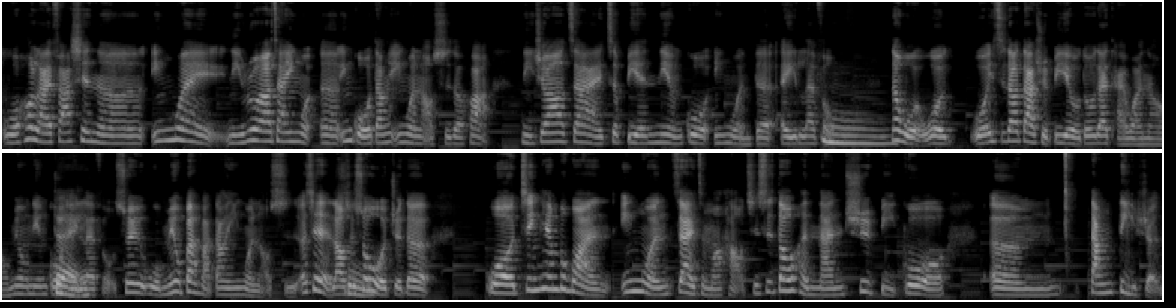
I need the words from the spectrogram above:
我后来发现呢，因为你若要在英文呃英国当英文老师的话，你就要在这边念过英文的 A level。嗯，那我我我一直到大学毕业，我都在台湾啊，我没有念过 A level，所以我没有办法当英文老师。而且老实说，我觉得我今天不管英文再怎么好，其实都很难去比过。嗯，当地人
